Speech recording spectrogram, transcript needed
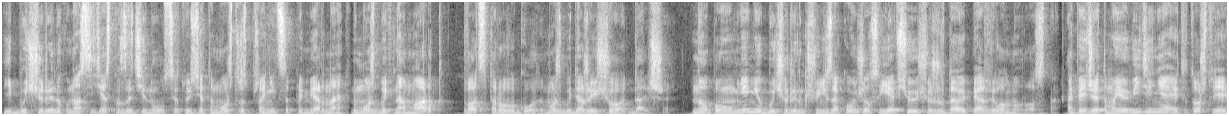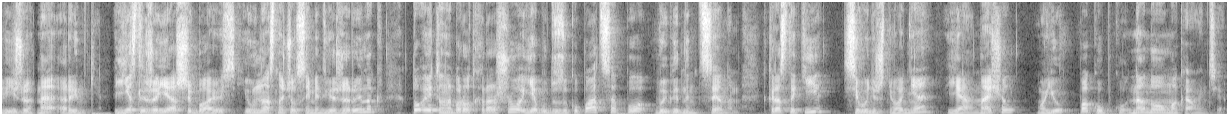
и бычий рынок у нас, естественно, затянулся, то есть это может распространиться примерно, ну может быть на март 2022 года, может быть даже еще дальше. Но, по моему мнению, бычий рынок еще не закончился, я все еще ожидаю пятую волну роста. Опять же, это мое видение, это то, что я вижу на рынке. Если же я ошибаюсь, и у нас начался медвежий рынок, то это, наоборот, хорошо, я буду закупаться по выгодным ценам. Как раз таки, с сегодняшнего дня я начал мою покупку на новом аккаунте.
